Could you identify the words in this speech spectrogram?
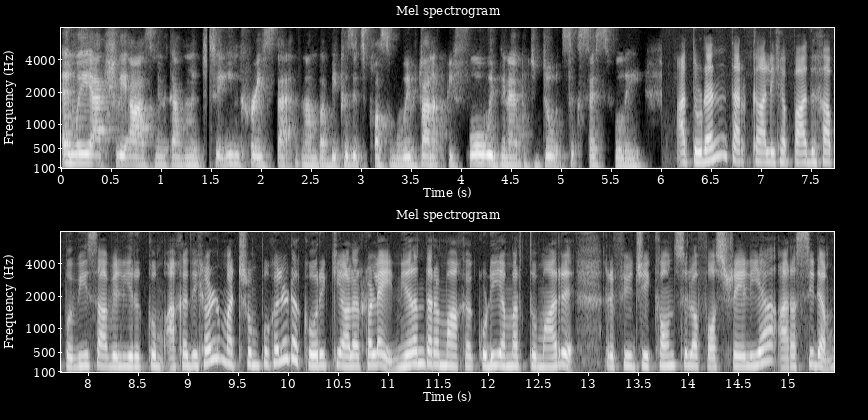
and we're actually asking the government to increase that number because it's possible. We've done it before. We've been able to do it successfully. அத்துடன் தற்காலிக பாதுகாப்பு விசாவில் இருக்கும் அகதிகள் மற்றும் புகலிட கோரிக்கையாளர்களை நிரந்தரமாக குடியமர்த்துமாறு ரெஃப்யூஜி கவுன்சில் ஆஃப் ஆஸ்திரேலியா அரசிடம்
